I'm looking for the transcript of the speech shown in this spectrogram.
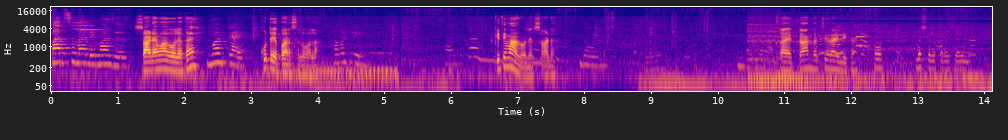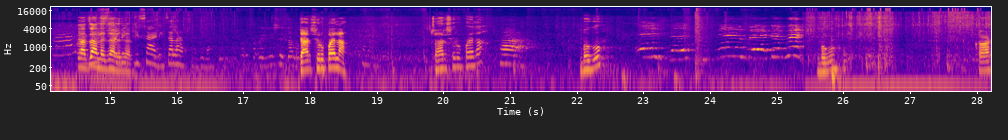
पार्सल आले माझं. साड्या मागवल्या काय? मग काय? कुठे आहे पार्सल वाला हा बघ हे. किती मागवल्या साड्या? दोन. काय कांदा चिरायली का? हो. मसाला करायचा झालं झालं झालं. साडी चला. चारशे रुपयाला? चारशे रुपयाला? बघू. बघू. काढ.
